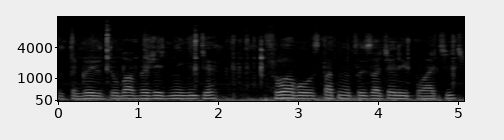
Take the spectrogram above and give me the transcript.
z tego YouTube'a wyżyć nie idzie. Słabo ostatnio coś zaczęli płacić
